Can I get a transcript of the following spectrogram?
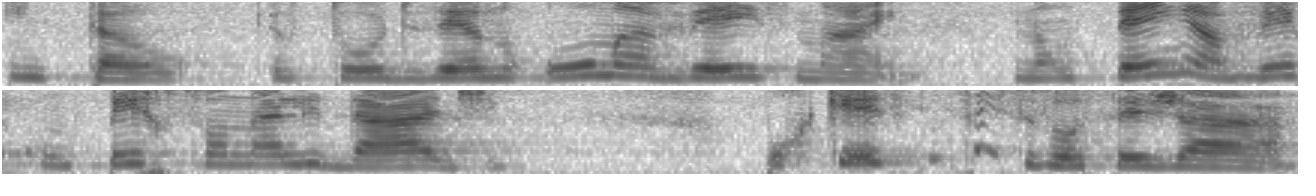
Então, eu estou dizendo uma vez mais, não tem a ver com personalidade. Porque não sei se você já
